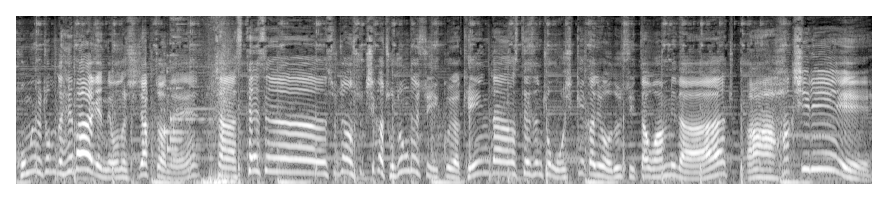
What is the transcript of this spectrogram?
고민을 좀 더 해봐야겠네, 오늘 시작 전에. 자, 스탯은 수정 수치가 조정될 수 있고요. 개인당 스탯은 총 50개까지 얻을 수 있다고 합니다. 아, 확실히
